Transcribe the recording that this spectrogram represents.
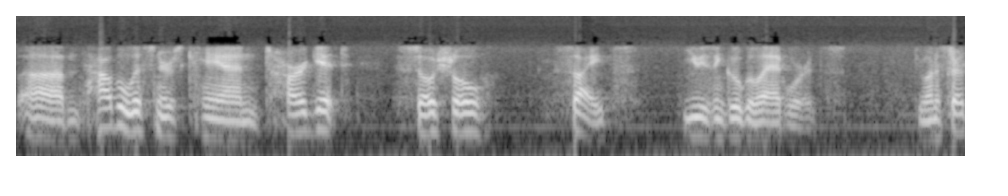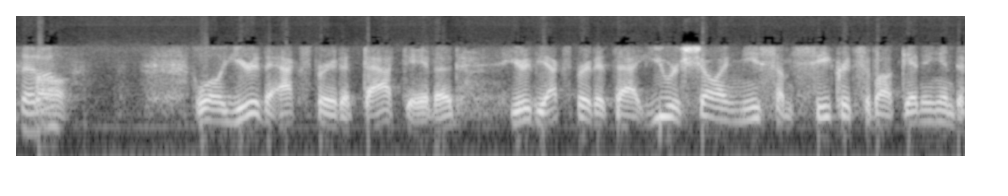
um, how the listeners can target social sites using Google AdWords? Do you want to start that well, off? Well, you're the expert at that, David. You're the expert at that. You were showing me some secrets about getting into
